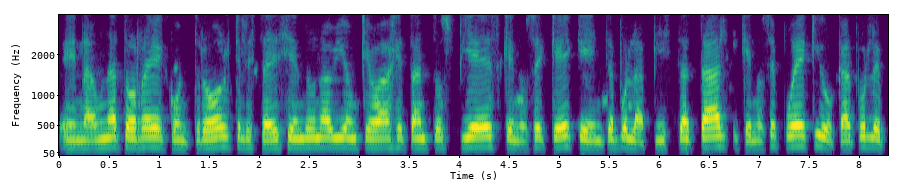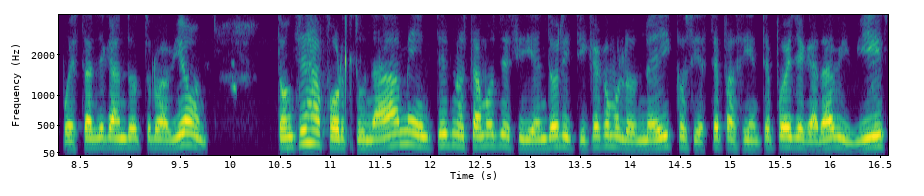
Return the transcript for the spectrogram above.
en una torre de control que le está diciendo a un avión que baje tantos pies, que no sé qué, que entre por la pista tal y que no se puede equivocar porque le puede estar llegando otro avión. Entonces, afortunadamente, no estamos decidiendo ahorita como los médicos si este paciente puede llegar a vivir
